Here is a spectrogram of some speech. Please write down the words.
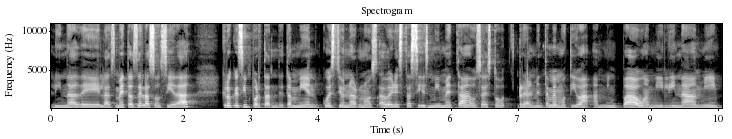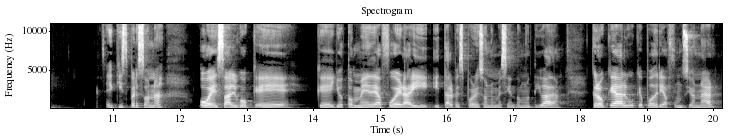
Linda, de las metas de la sociedad. Creo que es importante también cuestionarnos, a ver, esta sí es mi meta, o sea, esto realmente me motiva a mí, Pau, a mí, Linda, a mí, X persona, o es algo que, que yo tomé de afuera y, y tal vez por eso no me siento motivada. Creo que algo que podría funcionar,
